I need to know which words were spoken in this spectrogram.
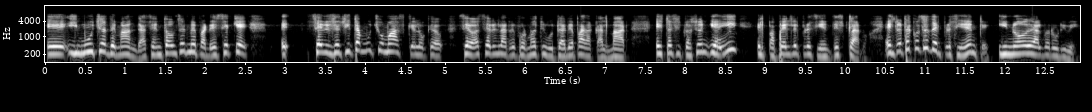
eh, y muchas demandas. Entonces me parece que se necesita mucho más que lo que se va a hacer en la reforma tributaria para calmar esta situación y ahí el papel del presidente es claro, entre otras cosas del presidente y no de Álvaro Uribe.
